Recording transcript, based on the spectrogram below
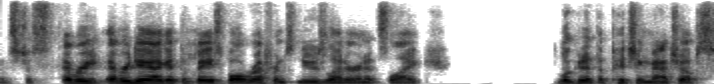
It's just every every day I get the baseball reference newsletter, and it's like looking at the pitching matchups.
